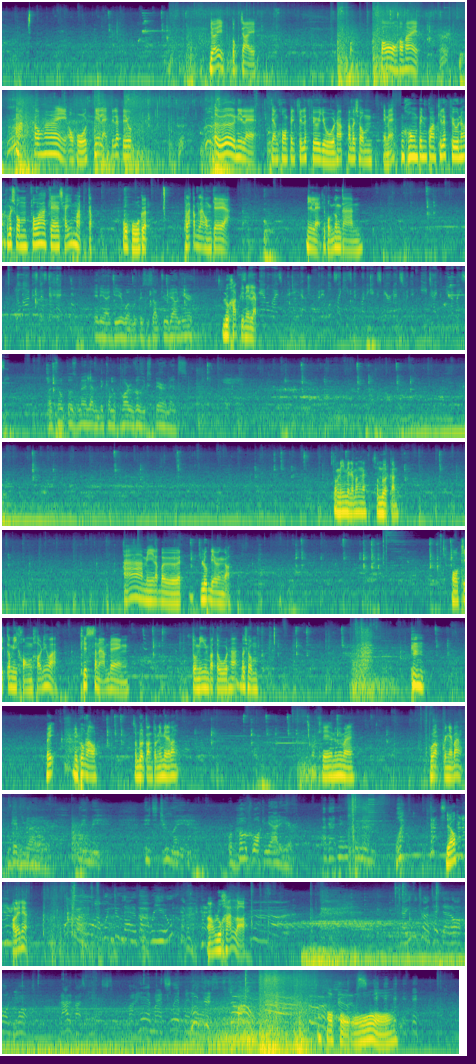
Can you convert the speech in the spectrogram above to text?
เย้ย ตกใจ โป้งเขาให้ หมัดเข้าให้ โอ้โห นี่แหละคิลเลอร์ฟิล เออ นี่แหละ ยังคงเป็นคิลเลอร์ฟิลอยู่นะครับท่านผู้ชมเห็นไหมยังคงเป็นความคิลเลอร์ฟิลนะท่านผู้ชม เพราะว่าแกใช้หมัดกับโอ้โหแบบพละกำลังของแกอะนี่แหละที่ผมต้องการ The lab is just ahead. Any idea what Lucas is up to down here? ลูคัสอยู่ใน We're แล still บ analyzing the data, but it looks like he's been running experiments with an E-type immunomycete. Let's hope those men haven't become a part of those experiments. ตรงนี้มีอะไรบ้างนะสำรวจก่อนอ่ามีระเบิดลูกเดียวเองเหรอโอ้คิดก็มีของเขานี่หว่าคิดสนามแดง ตรงนี้มีประตูฮะผู้ชมเฮ้ยมีพวกเราสำรวจก่อนตรงนี้มีอะไรบ้าง โอเคตรงนี้มีอะไร พวกเป็นไงบ้าง I'm getting you out of here. Leave me. It's too late. We're both walking out of here. I got news for you. What? That's เดี๋ยว not gonna happen. อะไรเนี่ย Oh, I wouldn't do that if I were you. เอาลูคัสเหรอ Now, you can try and take that off all you want, but I'd advise against. My hand might slip and. uh, Lucas! โอ้โห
